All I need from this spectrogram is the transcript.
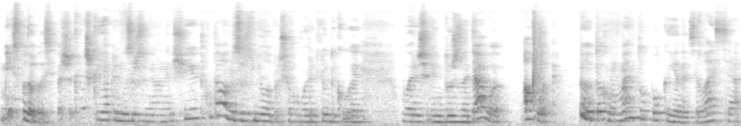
Мені сподобалася перша книжка, я прям не зрозуміла, навіщо її відкладала, не зрозуміла, про що говорять люди, коли говорять, що він дуже затягує. Але до того моменту, поки я не взялася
